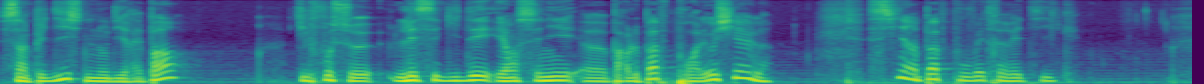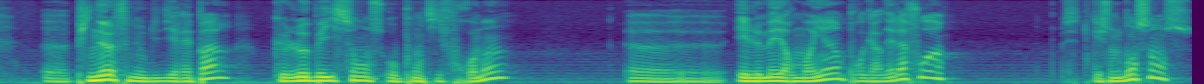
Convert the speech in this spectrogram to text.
Saint Pédis ne nous dirait pas qu'il faut se laisser guider et enseigner par le pape pour aller au ciel. Si un pape pouvait être hérétique, euh, Pie IX ne lui dirait pas que l'obéissance au pontife romain euh, est le meilleur moyen pour garder la foi. C'est une question de bon sens.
